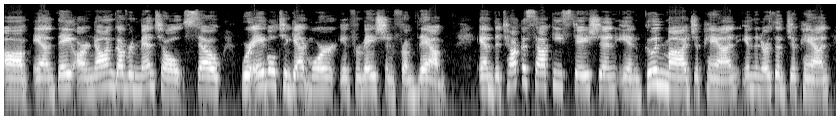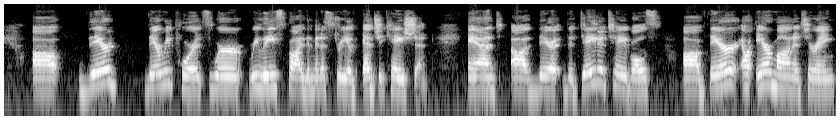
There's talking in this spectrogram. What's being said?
Um, and they are non-governmental, so we're able to get more information from them. And the Takasaki station in Gunma, Japan, in the north of Japan, uh, their their reports were released by the Ministry of Education, and uh, their the data tables of their uh, air monitoring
